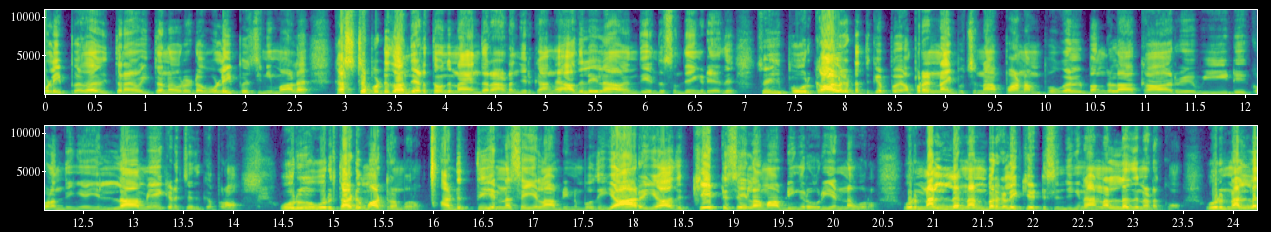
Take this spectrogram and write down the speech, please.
உழைப்பு அதாவது இத்தனை இத்தனைவரோட உழைப்பு சினிமாவில் கஷ்டப்பட்டு தான் அந்த இடத்த வந்து நயன்தாரா அடைஞ்சிருக்காங்க. அதுலலாம் வந்து எந்த சந்தேகம் கிடையாது. ஸோ இப்போ ஒரு காலகட்டத்துக்கு இப்போ அப்புறம் என்ன ஆகிப்போச்சுன்னா பணம் புகழ் பங்களா காரு வீடு குழந்தைங்க எல்லாமே கிடைச்சதுக்கப்புறம் ஒரு ஒரு தடுமாற்றம் வரும். அடுத்து என்ன செய்யலாம் அப்படின்னும் போது யாரையாவது கேட்டு செய்யலாமா அப்படிங்கிற ஒரு எண்ணம் வரும். ஒரு நல்ல நண்பர்களை கேட்டு செஞ்சீங்கன்னா நல்லது நடக்கும். ஒரு நல்ல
